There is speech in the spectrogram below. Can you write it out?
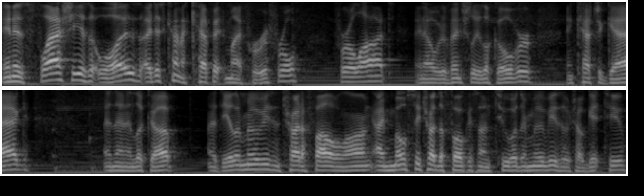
And as flashy as it was, I just kind of kept it in my peripheral for a lot, and I would eventually look over and catch a gag, and then I look up at the other movies and try to follow along. I mostly tried to focus on two other movies, which I'll get to,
